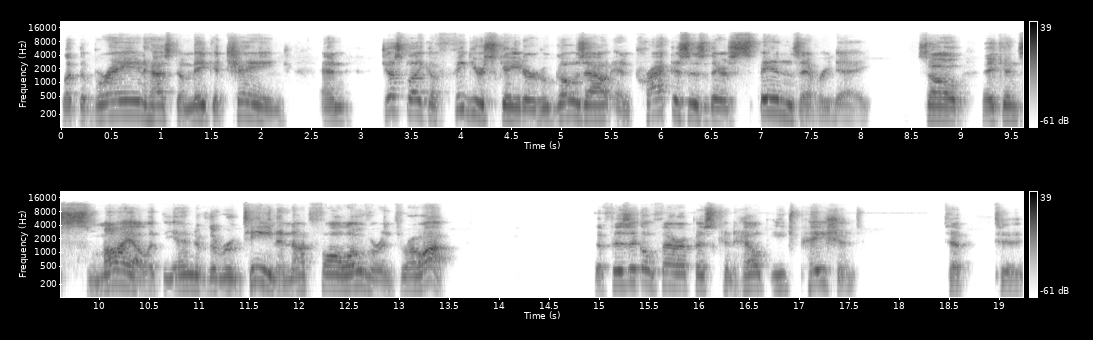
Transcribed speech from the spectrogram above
but the brain has to make a change. And just like a figure skater who goes out and practices their spins every day, so they can smile at the end of the routine and not fall over and throw up. The physical therapist can help each patient to, to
